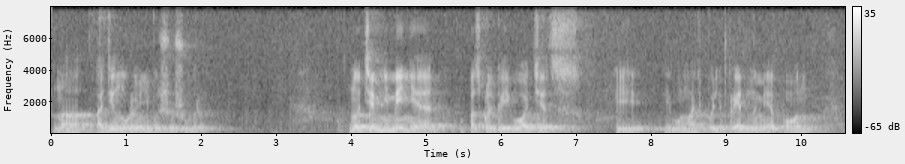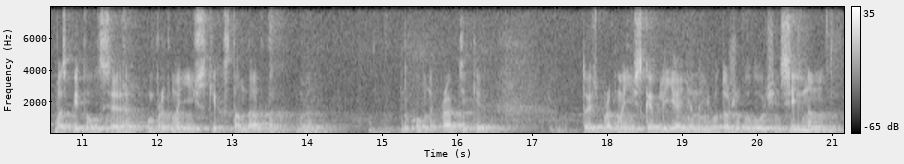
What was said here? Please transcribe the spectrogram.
на один уровень выше Шудры. Но, тем не менее, поскольку его отец и его мать были преданными, он воспитывался в брахманических стандартах да, духовной практики. То есть брахманическое влияние на него тоже было очень сильным.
